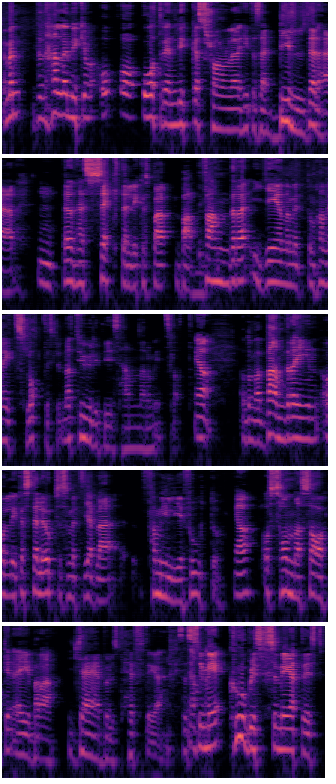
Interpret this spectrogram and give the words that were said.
ja. Men den handlar mycket om... Och, och, återigen lyckas Rollin hitta så här bilder här. Mm. Där den här sekten lyckas bara, bara vandra igenom ett... De hamnar i ett slott till slut. Naturligtvis hamnar de i ett slott. Ja. Och de bara vandrar in och lyckas ställa upp sig som ett jävla familjefoto. Ja. Och sådana saker är ju bara djävulskt häftiga. Så symme- Kubriskt symmetriskt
